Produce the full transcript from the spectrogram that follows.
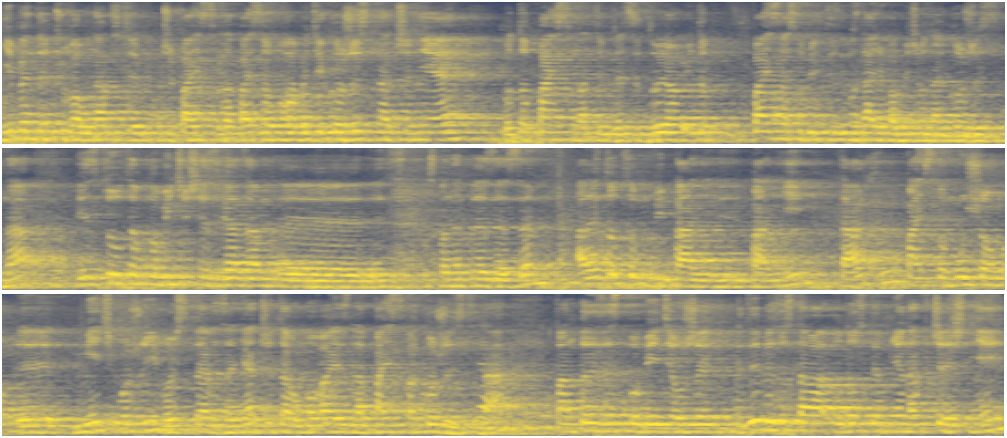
nie będę czuwał nad tym, czy państwo, dla Państwa umowa będzie korzystna, czy nie, bo to Państwo nad tym decydują i to w Państwa subiektywnym zdaniu ma być ona korzystna, więc tu całkowicie się zgadzam y, z, z Panem Prezesem, ale to, co mówi Pani, pani tak, Państwo muszą y, mieć możliwość sprawdzenia, czy ta umowa jest dla Państwa korzystna. Pan Prezes powiedział, że gdyby została udostępniona wcześniej,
